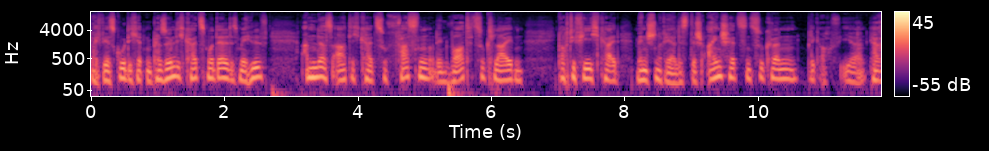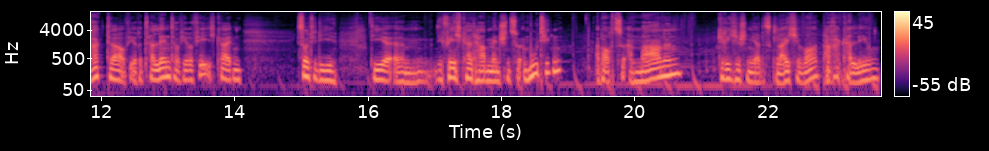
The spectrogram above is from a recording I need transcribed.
Vielleicht wäre es gut, ich hätte ein Persönlichkeitsmodell, das mir hilft, Andersartigkeit zu fassen und in Worte zu kleiden. Ich brauche die Fähigkeit, Menschen realistisch einschätzen zu können, Blick auf ihren Charakter, auf ihre Talente, auf ihre Fähigkeiten. Ich sollte die, die, ähm, die Fähigkeit haben, Menschen zu ermutigen, aber auch zu ermahnen. Im Griechischen ja das gleiche Wort, Parakaleo.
